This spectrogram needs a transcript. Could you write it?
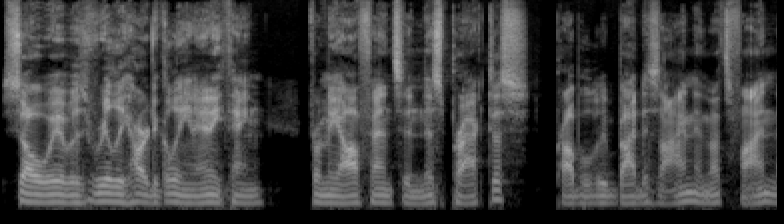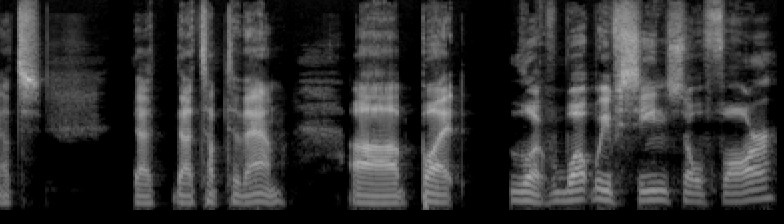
so it was really hard to glean anything from the offense in this practice, probably by design, and that's fine. That's that that's up to them. Uh, but look, what we've seen so far,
